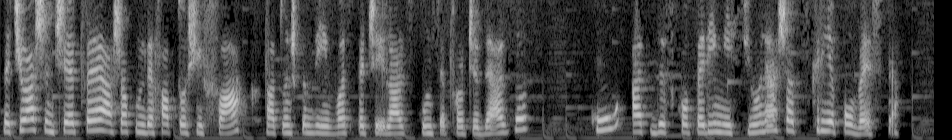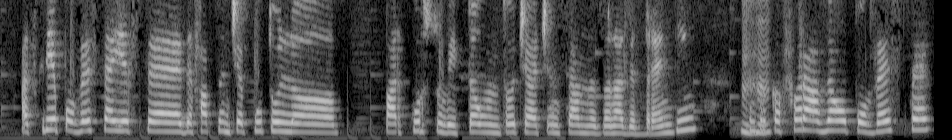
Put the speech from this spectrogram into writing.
Deci eu aș începe, așa cum de fapt o și fac, atunci când îi învăț pe ceilalți cum se procedează, cu a-ți descoperi misiunea și a-ți scrie povestea. A-ți scrie povestea este, de fapt, începutul uh, parcursului tău în tot ceea ce înseamnă zona de branding, uh-huh. pentru că fără a avea o poveste,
